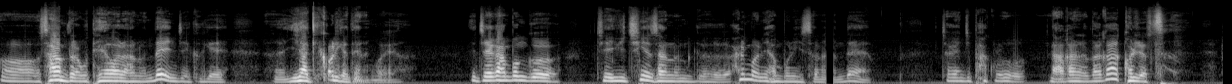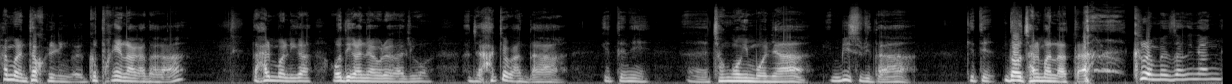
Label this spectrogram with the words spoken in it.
어, 사람들하고 대화를 하는데 이제 그게 어, 이야기거리가 되는 거예요. 제가 한번 그 제 위층에 사는 그 할머니 한 분이 있었는데 제가 이제 밖으로 나가다가 걸렸어. 할머니한테 걸린 거예요. 급하게 나가다가 할머니가 어디 가냐고 그래가지고 이제 학교 간다. 그랬더니 에, 전공이 뭐냐 미술이다. 그랬더니 너 잘 만났다. 그러면서 그냥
